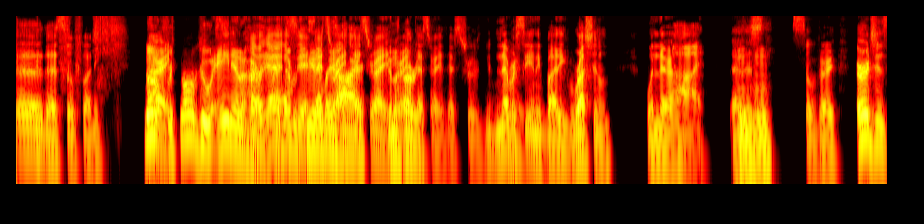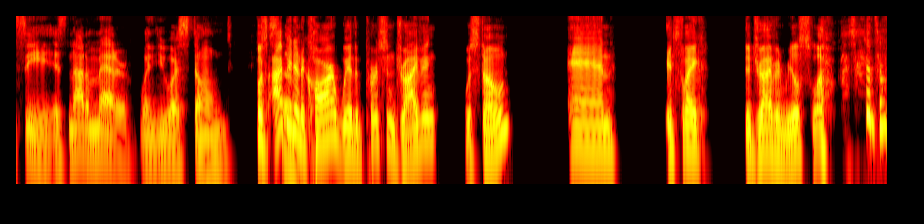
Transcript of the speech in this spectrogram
Uh, that's so funny. No, right. for someone who ain't in a Oh, hurry. yeah, I never that's, see that's anybody right. high. That's right. in a right. hurry. That's right. That's true. You never see anybody rushing when they're high. That is Mhm. so very urgency is not a matter when you are stoned. Plus, I've been in a car where the person driving was stoned, and it's like they're driving real slow. the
